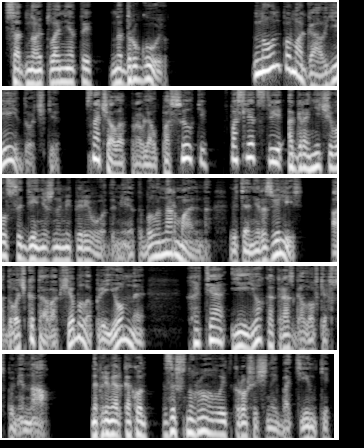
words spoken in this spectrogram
с одной планеты на другую. Но он помогал ей и дочке. Сначала отправлял посылки, Впоследствии ограничивался денежными переводами. Это было нормально, ведь они развелись. А дочка-то вообще была приемная, хотя ее как раз Головкер вспоминал. Например, как он зашнуровывает крошечные ботинки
